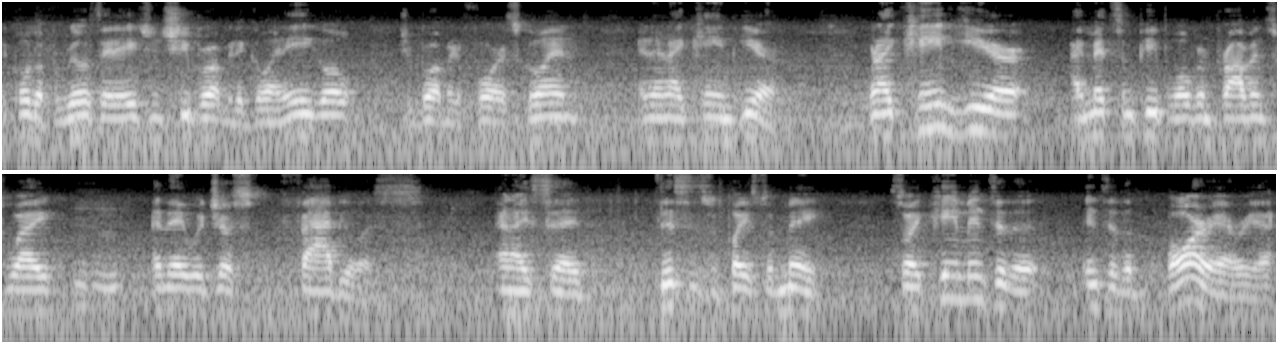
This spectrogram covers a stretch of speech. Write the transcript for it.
I called up a real estate agent. She brought me to Glen Eagle. She brought me to Forest Glen, and then I came here. When I came here, I met some people over in Province Way, Mm-hmm. and they were just fabulous. And I said, "This is the place for me." So I came into the into the bar area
